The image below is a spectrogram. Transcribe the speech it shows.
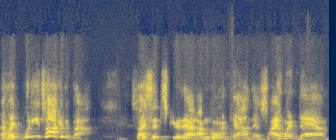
I'm like, "What are you talking about?" So I said, "Screw that. I'm going down there." So I went down,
